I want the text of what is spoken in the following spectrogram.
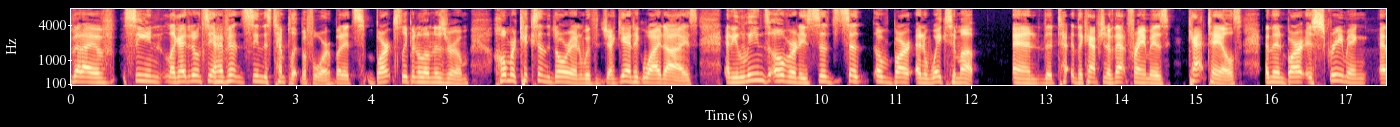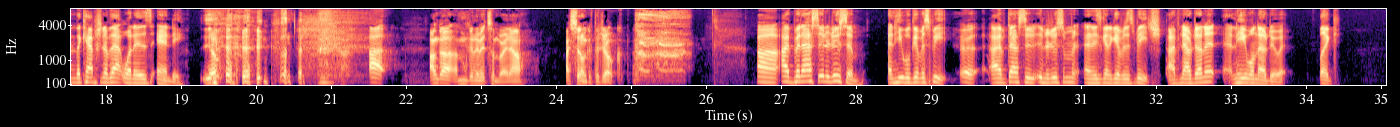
that I have seen. Like, I don't see, I haven't seen this template before, but it's Bart sleeping alone in his room. Homer kicks in the door in with gigantic wide eyes, and he leans over and he said, said over Bart and wakes him up. And the t- the caption of that frame is cattails, and then Bart is screaming, and the caption of that one is Andy. Yep. uh, I'm gonna I'm gonna admit something right now. I still don't get the joke. Uh, I've been asked to introduce him, and he will give a speech. Uh, I've asked to introduce him, and he's going to give it a speech. I've now done it, and he will now do it. Like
